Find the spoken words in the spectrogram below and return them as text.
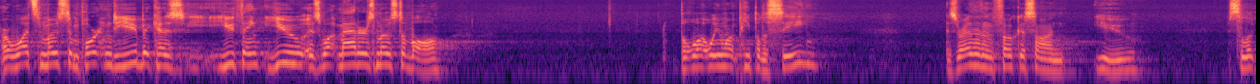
or what's most important to you because you think you is what matters most of all. But what we want people to see is rather than focus on you, is to look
